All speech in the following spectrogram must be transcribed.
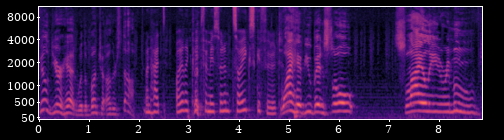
filled your head with a bunch of other stuff? und hat eure Köpfe mit so einem Zeugs gefüllt? Why have you been so slyly removed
